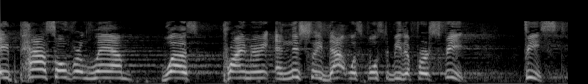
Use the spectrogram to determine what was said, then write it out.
a Passover lamb was primary. Initially, that was supposed to be the first feast.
